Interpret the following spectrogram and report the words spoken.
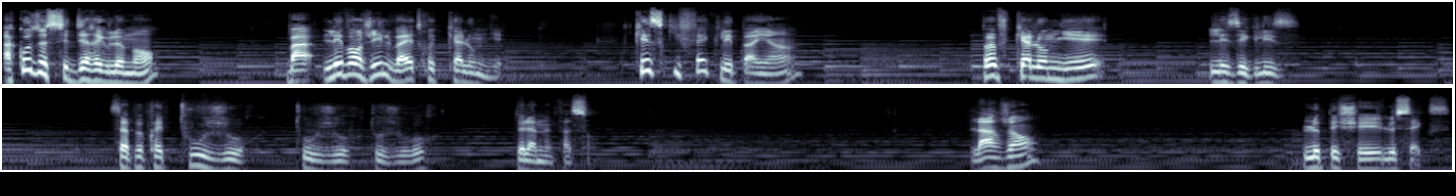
à cause de ces dérèglements, bah, l'évangile va être calomnié. Qu'est-ce qui fait que les païens peuvent calomnier les églises? C'est à peu près toujours, toujours, toujours de la même façon. L'argent, le péché, le sexe.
